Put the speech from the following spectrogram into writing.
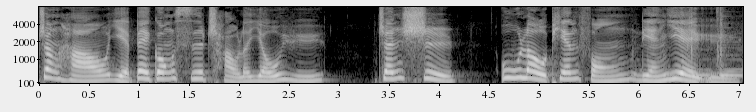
正好也被公司炒了鱿鱼，真是屋漏偏逢连夜雨。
